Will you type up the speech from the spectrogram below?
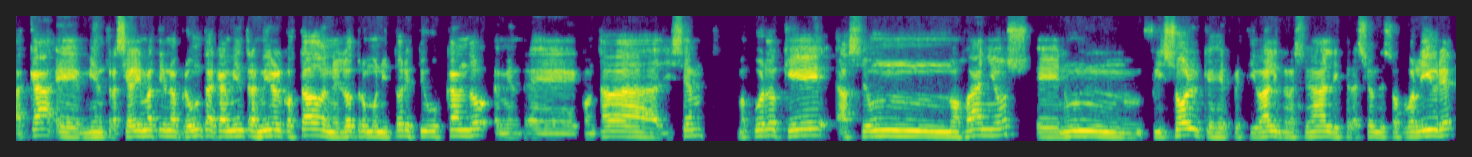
Acá, eh, mientras, si alguien más tiene una pregunta, acá mientras miro el costado, en el otro monitor estoy buscando, eh, mientras eh, contaba Gisem, me acuerdo que hace unos años, en un FLISOL, que es el Festival Internacional de Instalación de Software Libre,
